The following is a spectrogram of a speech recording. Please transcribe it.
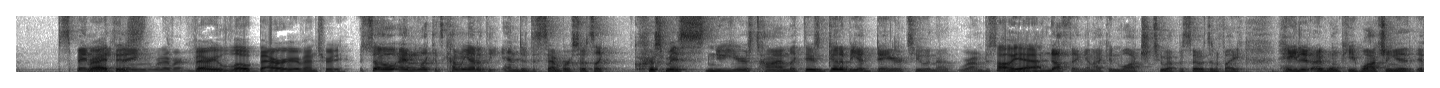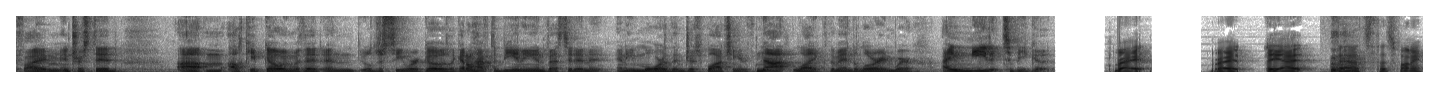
spend Right, anything, whatever. very low barrier of entry. So and like it's coming out at the end of December, so it's like Christmas, New Year's time. Like there's gonna be a day or two in that where I'm just Oh, yeah. nothing, and I can watch two episodes, and if I hate it, I won't keep watching it. If I'm interested, um, I'll keep going with it, and you'll just see where it goes. Like I don't have to be any invested in it any more than just watching it. It's not like The Mandalorian where I need it to be good. Right, right. Yeah, it- that's that's funny.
